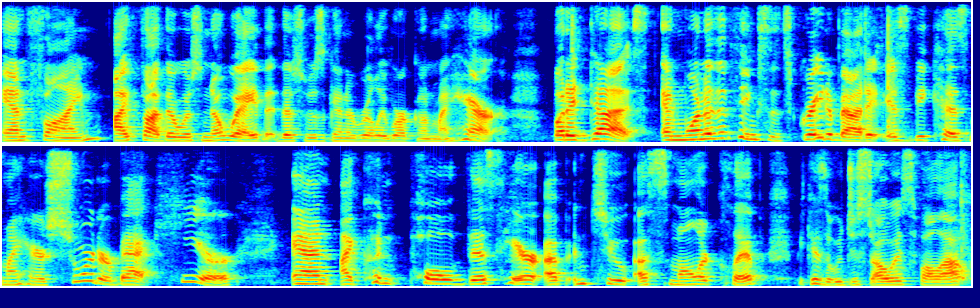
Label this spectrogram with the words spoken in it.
and fine i thought there was no way that this was going to really work on my hair but it does and one of the things that's great about it is because my hair is shorter back here and I couldn't pull this hair up into a smaller clip because it would just always fall out.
